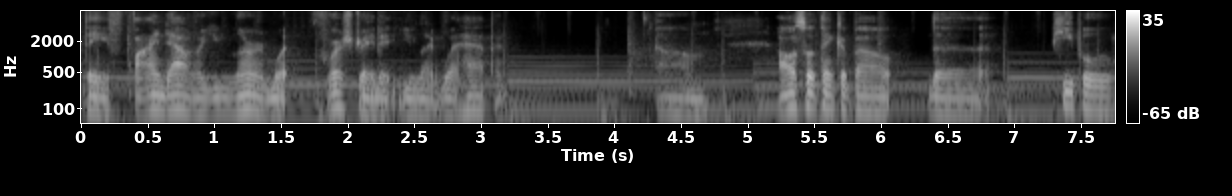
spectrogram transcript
they find out or you learn what frustrated you, like what happened. Um, I also think about the people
